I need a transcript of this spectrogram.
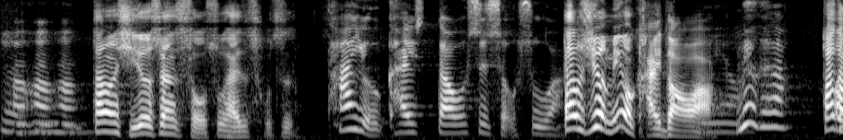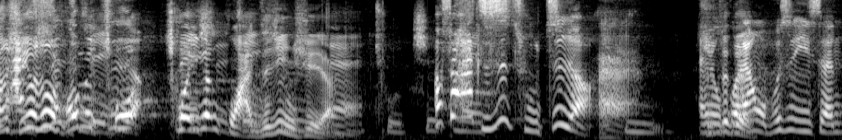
嗯哼哼，大肠息肉算是手术还是处置？他有开刀是手术啊？大肠息肉没有开刀啊，没有开刀。大肠息肉是往后面戳一根管子进去啊，对，处置哦，说他只是处置哦。哎。哎呦，果然我不是医生，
